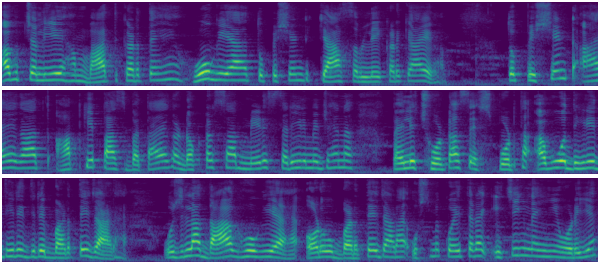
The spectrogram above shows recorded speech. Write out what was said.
अब चलिए हम बात करते हैं, हो गया है तो पेशेंट क्या सब लेकर के आएगा? तो पेशेंट आएगा तो आपके पास बताएगा डॉक्टर साहब मेरे शरीर में जो है ना, पहले छोटा सा स्पोर्ट था, अब वो धीरे धीरे धीरे बढ़ते जा रहा है। उजला दाग हो गया है और वो बढ़ते जा रहा है, उसमें कोई तरह इचिंग नहीं हो रही है,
